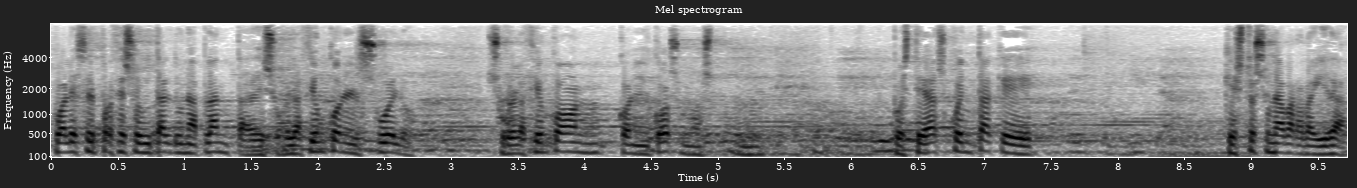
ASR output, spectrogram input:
cuál es el proceso vital de una planta, de su relación con el suelo, su relación con, con el cosmos, pues te das cuenta que, que, esto es una barbaridad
